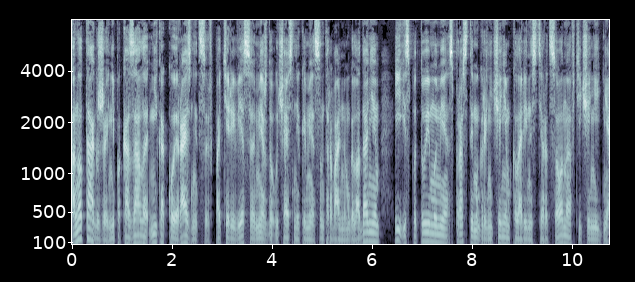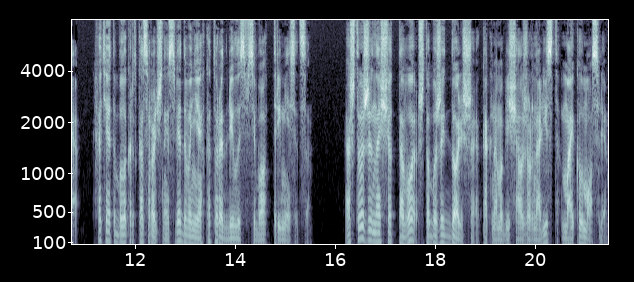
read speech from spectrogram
Оно также не показало никакой разницы в потере веса между участниками с интервальным голоданием и испытуемыми с простым ограничением калорийности рациона в течение дня, хотя это было краткосрочное исследование, которое длилось всего три месяца. А что же насчет того, чтобы жить дольше, как нам обещал журналист Майкл Мосли?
